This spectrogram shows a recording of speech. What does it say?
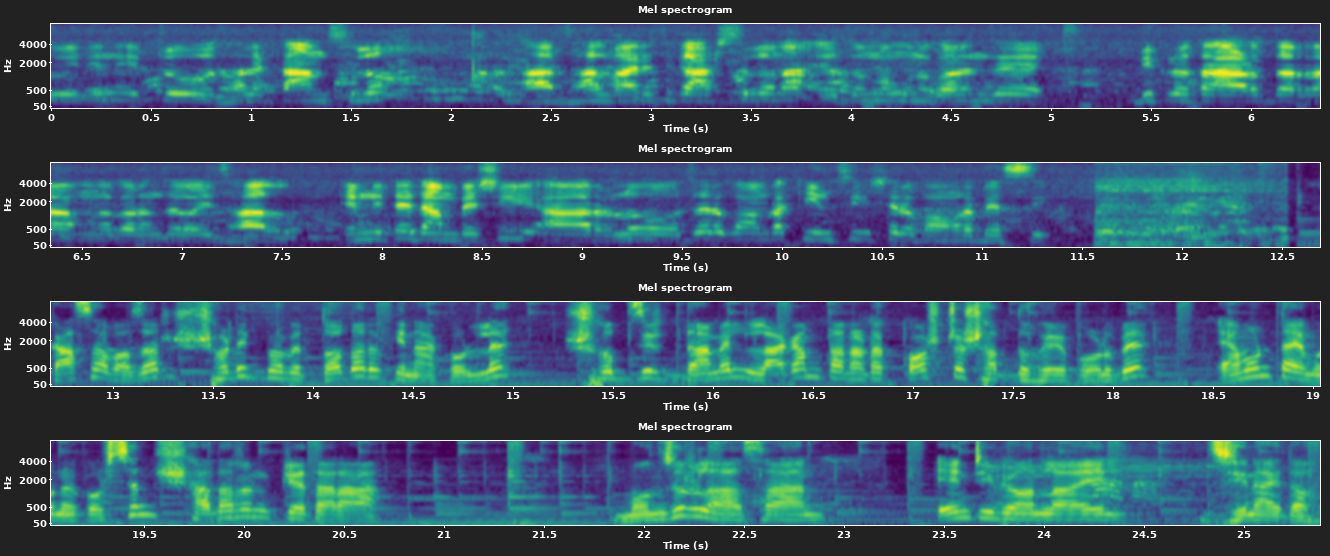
দুই দিন একটু ঝালের টান ছিল আর ঝাল বাইরে থেকে আসছিল না। এর জন্য মনে করেন যে বিক্রেতা আড়তদাররা মনে করেন যে ওই ঝাল এমনিতেই দাম বেশি আর লো যেরকম আমরা কিনছি সেরকম আমরা বেচছি। কাঁচা বাজার সঠিকভাবে তদারকি না করলে সবজির দামের লাগাম টানাটা কষ্টসাধ্য হয়ে পড়বে এমনটাই মনে করছেন সাধারণ ক্রেতারা। Manjurul Hasan NTV online Jhenaidah.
